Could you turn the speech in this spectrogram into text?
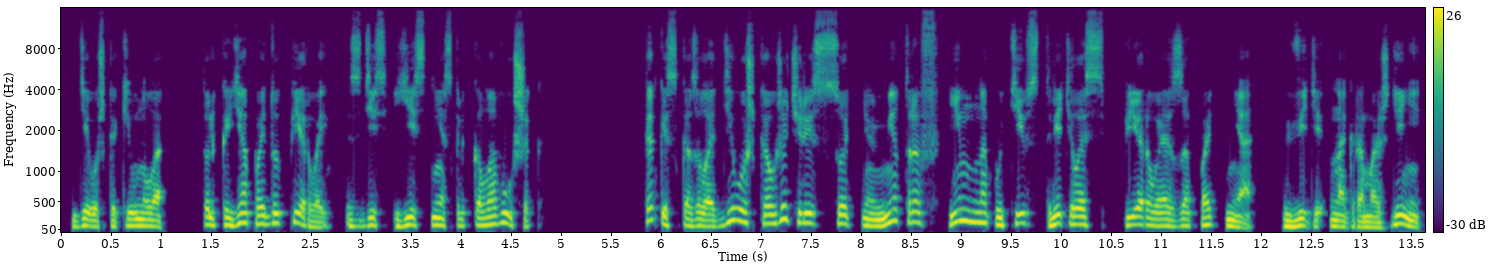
– девушка кивнула, – «только я пойду первой, здесь есть несколько ловушек». Как и сказала девушка, уже через сотню метров им на пути встретилась первая западня в виде нагромождений,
